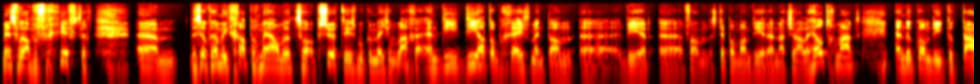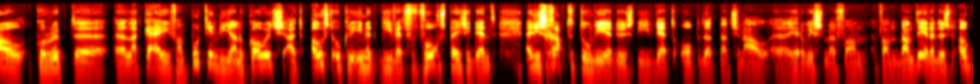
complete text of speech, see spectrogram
Mensen worden allemaal vergiftigd. Um, dat is ook helemaal niet grappig. Maar omdat het zo absurd is, moet ik een beetje om lachen. En die, die had op een gegeven moment dan uh, weer uh, van Stepan Bandera nationale held gemaakt. En dan kwam die totaal corrupte uh, lakij van Poetin, die Yanukovych uit Oost-Oekraïne. Die werd vervolgens president. En die schrapte toen weer dus die wet op dat nationaal heroïsme van, van Bandera. Dus ook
